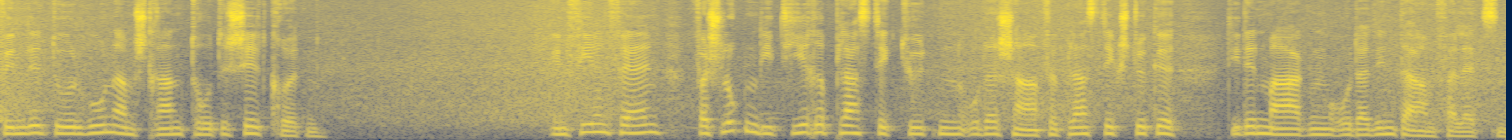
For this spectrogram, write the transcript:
findet Durgun am Strand tote Schildkröten. In vielen Fällen verschlucken die Tiere Plastiktüten oder scharfe Plastikstücke, die den Magen oder den Darm verletzen.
